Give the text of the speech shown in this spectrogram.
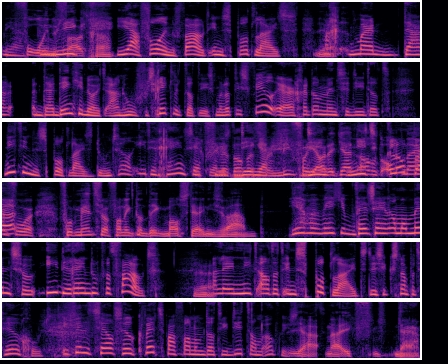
ja, Vol in de publiek- fout gaan. Ja, vol in de fout, in de spotlights. Ja. Maar, maar daar, daar denk je nooit aan hoe verschrikkelijk dat is. Maar dat is veel erger dan mensen die dat niet in de spotlights doen. Terwijl iedereen Ik zegt vind wel het altijd van die jou dat jij het niet altijd kloppen. opneemt voor, voor mensen waarvan ik dan denk, man, stel je niet zo aan. Ja, maar weet je, wij zijn allemaal mensen. Iedereen doet wat fout. Ja. Alleen niet altijd in spotlight. Dus ik snap het heel goed. Ik vind het zelfs heel kwetsbaar van hem dat hij dit dan ook weer zegt. Ja, nou, ik, nou ja,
